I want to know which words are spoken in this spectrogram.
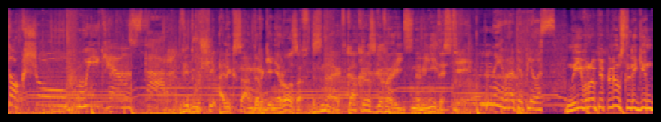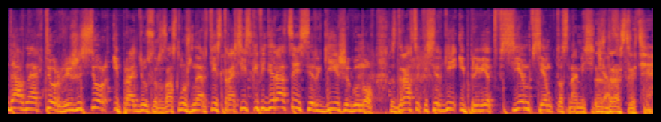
Ток-шоу Weekend Star Ведущий Александр Генерозов знает, как разговорить знаменитостей. на Европе плюс. На Европе Плюс легендарный актер, режиссер и продюсер, заслуженный артист Российской Федерации Сергей Жигунов. Здравствуйте, Сергей, и привет всем-всем, кто с нами сейчас. Здравствуйте.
